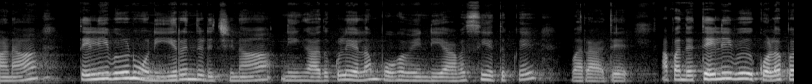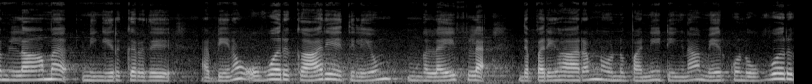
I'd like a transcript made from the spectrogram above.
ஆனால் தெளிவுன்னு ஒன்று இருந்துடுச்சுன்னா நீங்கள் அதுக்குள்ளே எல்லாம் போக வேண்டிய அவசியத்துக்கு வராது. அப்போ அந்த தெளிவு குழப்பம் இல்லாமல் நீங்கள் இருக்கிறது அப்படின்னா ஒவ்வொரு காரியத்திலையும் உங்கள் லைஃப்பில் இந்த பரிகாரம்னு ஒன்று பண்ணிட்டீங்கன்னா மேற்கொண்டு ஒவ்வொரு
